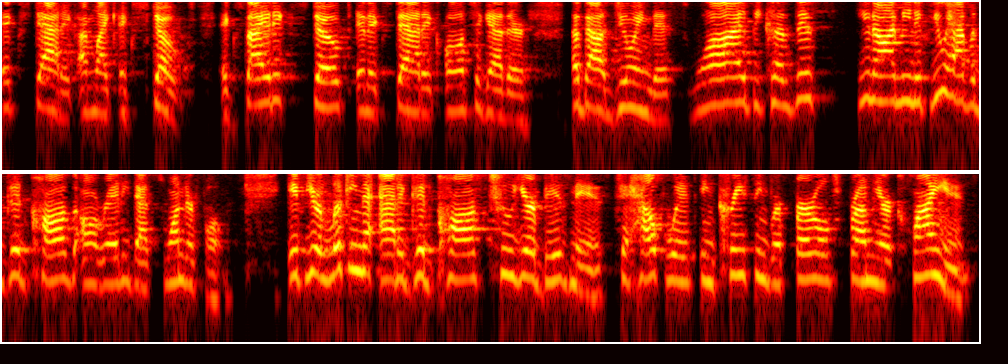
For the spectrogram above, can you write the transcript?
ecstatic. I'm like stoked, excited, stoked, and ecstatic all together about doing this. Why? Because this, you know, I mean, if you have a good cause already, that's wonderful. If you're looking to add a good cause to your business to help with increasing referrals from your clients,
